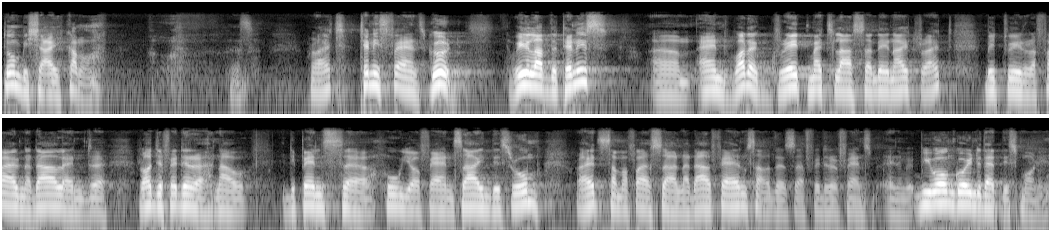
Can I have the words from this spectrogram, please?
Don't be shy. Come on. Right? Tennis fans, good. We love the tennis. Um, and what a great match last Sunday night, right? Between Rafael Nadal and uh, Roger Federer. Now, it depends uh, who your fans are in this room right? Some of us are Nadal fans, others are Federer fans. Anyway, we won't go into that this morning.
